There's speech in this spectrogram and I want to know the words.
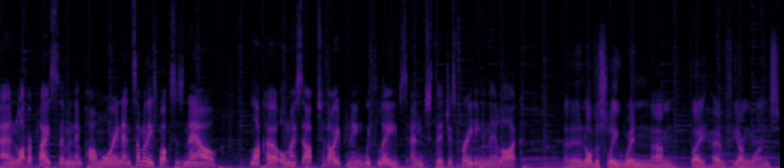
and like replace them and then pile more in and some of these boxes now like are almost up to the opening with leaves and they're just breeding in there like and obviously when um, they have young ones,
